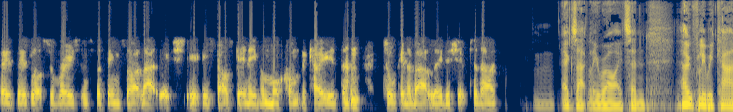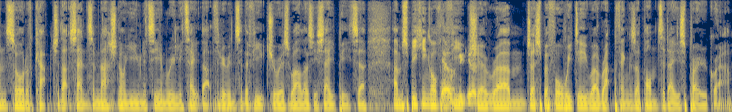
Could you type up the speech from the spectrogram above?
there's, there's lots of reasons for things like that, which it, it, starts getting even more complicated than talking about leadership today. Exactly right. And hopefully we can sort of capture that sense of national unity and really take that through into the future as well, as you say, Peter. Um, speaking of the future, um, just before we do uh, wrap things up on today's programme,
